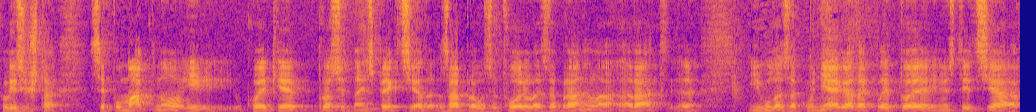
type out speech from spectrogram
klizišta se pomaknuo i kojeg je prosvjetna inspekcija zapravo zatvorila i zabranila rad e, i ulazak u njega. Dakle, to je investicija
